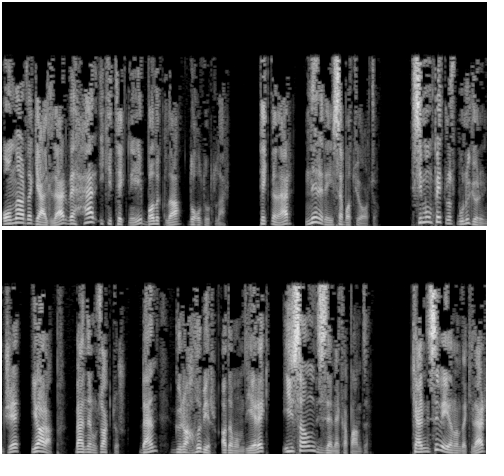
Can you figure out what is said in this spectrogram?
Onlar da geldiler ve her iki tekneyi balıkla doldurdular. Tekneler neredeyse batıyordu. Simon Petrus bunu görünce "Ya Rab, benden uzak dur. Ben günahlı bir adamım." diyerek İsa'nın dizlerine kapandı. Kendisi ve yanındakiler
